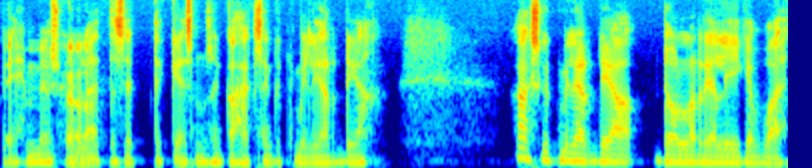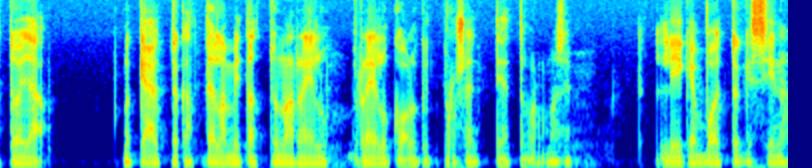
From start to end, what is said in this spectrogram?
pehmeys kyllä, että se tekee semmoisen 80 miljardia, 80 miljardia dollaria liikevaihtoa ja no käyttökatteella mitattuna reilu, reilu 30 prosenttia, että varmaan se liikevoittokin siinä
